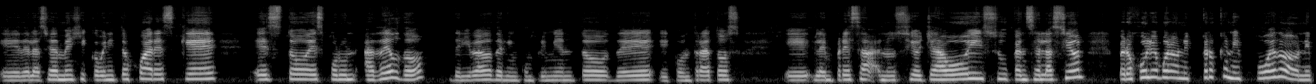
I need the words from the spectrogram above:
eh, de la Ciudad de México, Benito Juárez, que esto es por un adeudo derivado del incumplimiento de eh, contratos. Eh, la empresa anunció ya hoy su cancelación, pero Julio, bueno, ni, creo que ni puedo ni,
